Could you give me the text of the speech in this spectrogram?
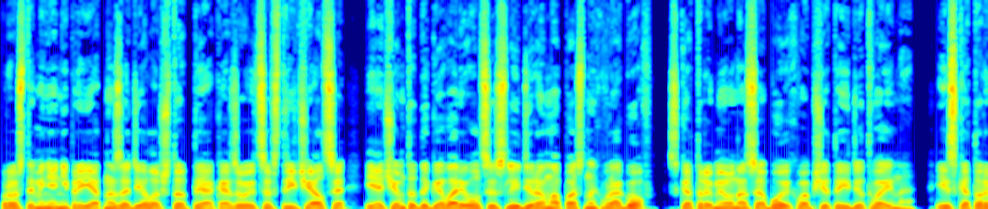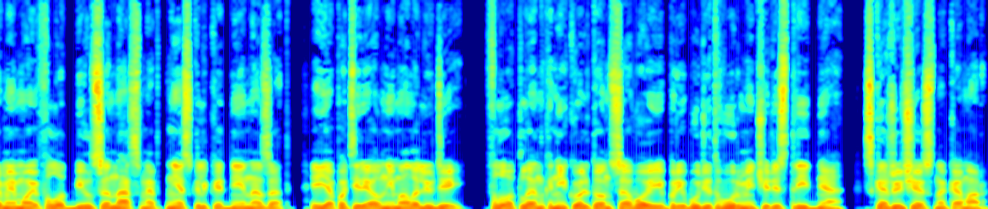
Просто меня неприятно задело, что ты, оказывается, встречался и о чем-то договаривался с лидером опасных врагов, с которыми у нас обоих вообще-то идет война, и с которыми мой флот бился насмерть несколько дней назад, и я потерял немало людей. Флот Лэнг Никольтон Савой и прибудет в Урме через три дня. Скажи честно, Камар,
